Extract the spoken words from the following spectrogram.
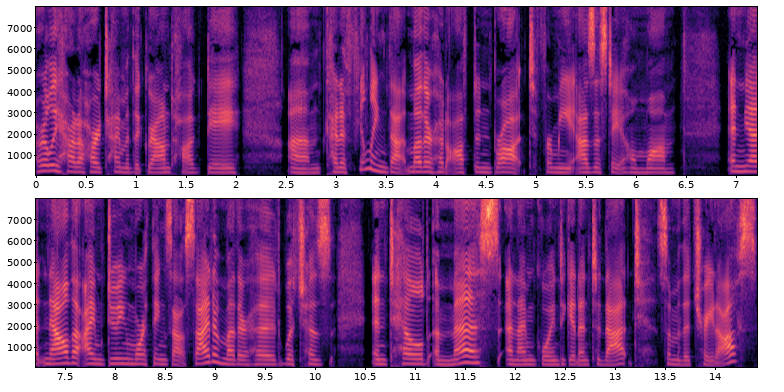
really had a hard time with the Groundhog Day um, kind of feeling that motherhood often brought for me as a stay at home mom. And yet, now that I'm doing more things outside of motherhood, which has entailed a mess, and I'm going to get into that, some of the trade offs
